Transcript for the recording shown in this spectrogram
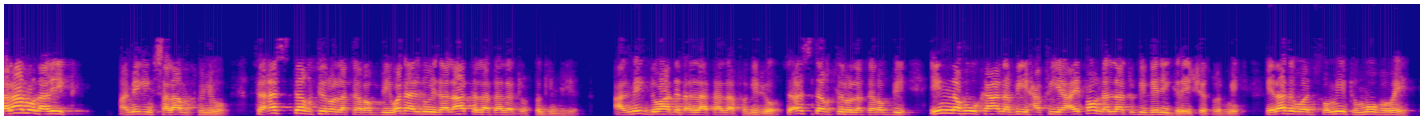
Salamun عليك. I'm making salam to you. سأستغفر لك ربي. What I'll do is I'll ask Allah Ta'ala to forgive you. I'll make dua that Allah Ta'ala forgive you. سأستغفر لك ربي. إنه كان بي حفيا. I found Allah to be very gracious with me. In other words, for me to move away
